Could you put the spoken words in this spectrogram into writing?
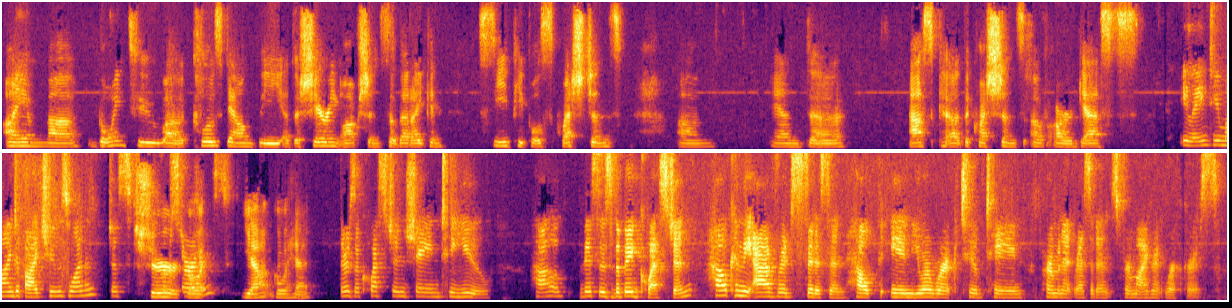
I am uh, going to uh, close down the uh, the sharing option so that I can see people's questions um, and ask uh, the questions of our guests. Elaine, do you mind if I choose one just Sure, for go starters? Yeah, go ahead. There's a question, Shane, to you. How, this is the big question. How can the average citizen help in your work to obtain permanent residence for migrant workers?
